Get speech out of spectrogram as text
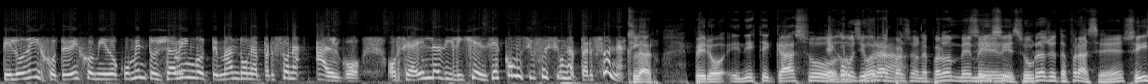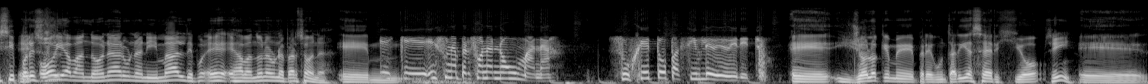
te lo dejo, te dejo mi documento, ya vengo, te mando una persona algo. O sea, es la diligencia, es como si fuese una persona. Claro, pero en este caso... Es como si fuera una persona, perdón, me, Sí, me- sí. me subrayo esta frase. ¿eh? Sí, sí, por Eh, eso- Hoy abandonar un animal de- es, es abandonar una persona. Em, Es que es una persona no humana, sujeto pasible de derecho. Eh, y yo lo que me preguntaría, Sergio, Sí. eh,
